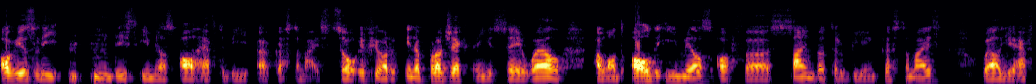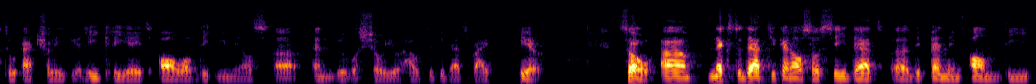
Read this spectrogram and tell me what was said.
obviously, these emails all have to be uh, customized. So if you're in a project and you say, well, I want all the emails of uh, SignButler being customized, well, you have to actually recreate all of the emails uh, and we will show you how to do that right here. So um, next to that, you can also see that uh, depending on the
